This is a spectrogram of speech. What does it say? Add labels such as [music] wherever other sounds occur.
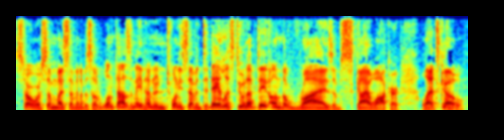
Star Wars 7x7 episode 1827. Today, let's do an update on the rise of Skywalker. Let's go.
